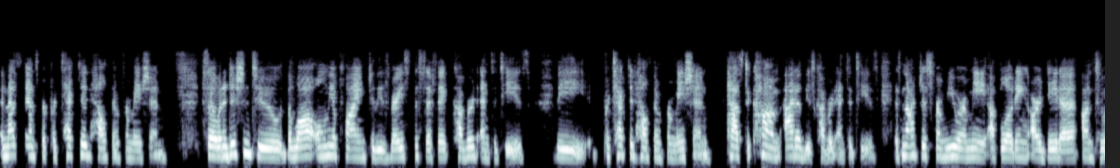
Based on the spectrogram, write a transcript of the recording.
and that stands for Protected Health Information. So, in addition to the law only applying to these very specific covered entities, the protected health information has to come out of these covered entities. It's not just from you or me uploading our data onto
